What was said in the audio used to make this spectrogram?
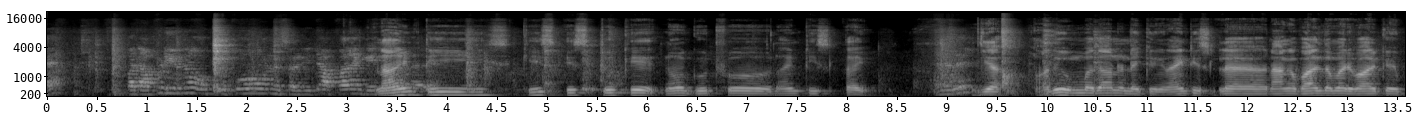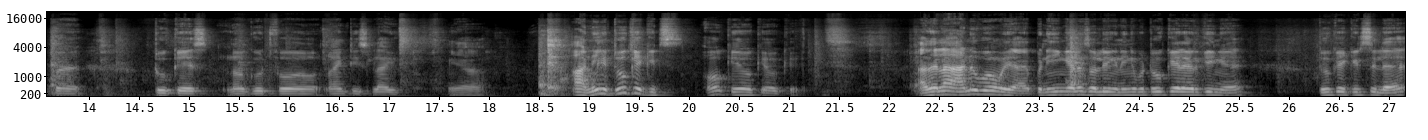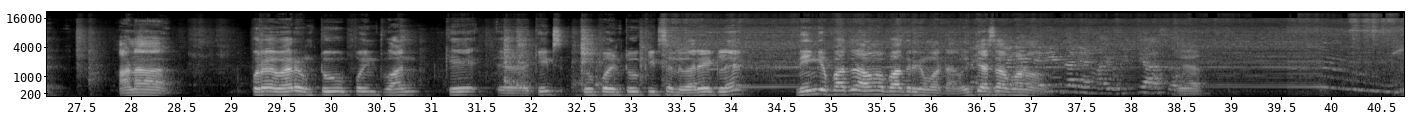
பட் அப்படி இருந்தும் ஓகே போவோம்னு சொல்லிட்டு அப்பா தான் கேட்டு nineties kids is two K no good for nineties life yeah அது உண்மைதான் நினைக்கிறீங்க. நைன்டிஸில் நாங்கள் வாழ்ந்த மாதிரி வாழ்க்கை இப்போ two K's no good for nineties life yeah. ஆ நீங்கள் two K kids okay okay okay. அதெல்லாம் அனுபவம் ஐயா. இப்போ நீங்களும் சொல்லுவீங்க நீங்கள் இப்போ டூ கேல இருக்கீங்க. டூ கே கிட்ஸில் ஆனால் பிறகு வேறு two point one K kids two point two kids வரைக்கல. நீங்கள் பார்த்தது அவங்க பார்த்துருக்க மாட்டாங்க. வித்தியாசமாக பண்ணுவாங்க.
